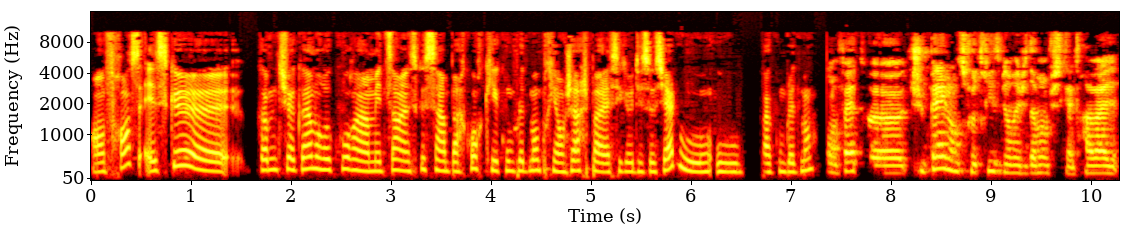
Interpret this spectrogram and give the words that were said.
en France, est-ce que, comme tu as quand même recours à un médecin, est-ce que c'est un parcours qui est complètement pris en charge par la sécurité sociale ou, ou pas complètement? En fait, tu payes l'instructrice, bien évidemment, puisqu'elle travaille.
